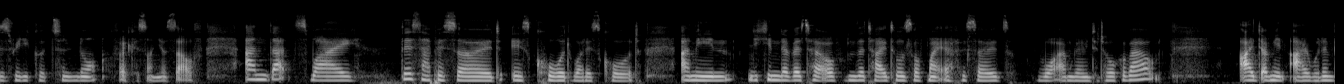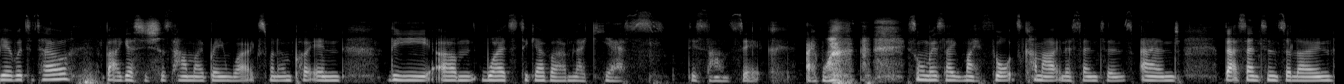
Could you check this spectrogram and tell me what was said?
it's really good to not focus on yourself. And that's why this episode is called what is called. I mean, you can never tell from the titles of my episodes what I'm going to talk about. I, I mean, I wouldn't be able to tell, but I guess it's just how my brain works. When I'm putting the um, words together, I'm like, yes, this sounds sick. I want. it's almost like my thoughts come out in a sentence, and that sentence alone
